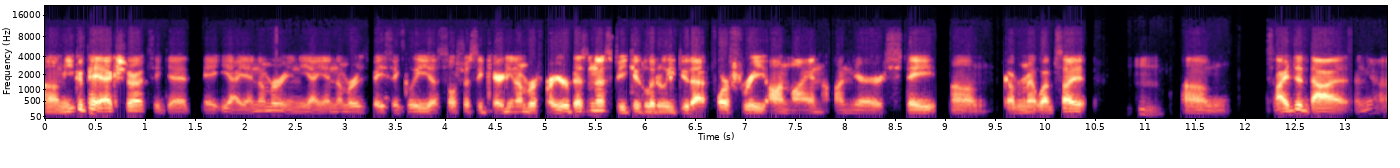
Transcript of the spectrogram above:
Um, you could pay extra to get a EIN number, and EIN number is basically a social security number for your business. But you could literally do that for free online on your state um, government website. Hmm. Um, so I did that, and yeah,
